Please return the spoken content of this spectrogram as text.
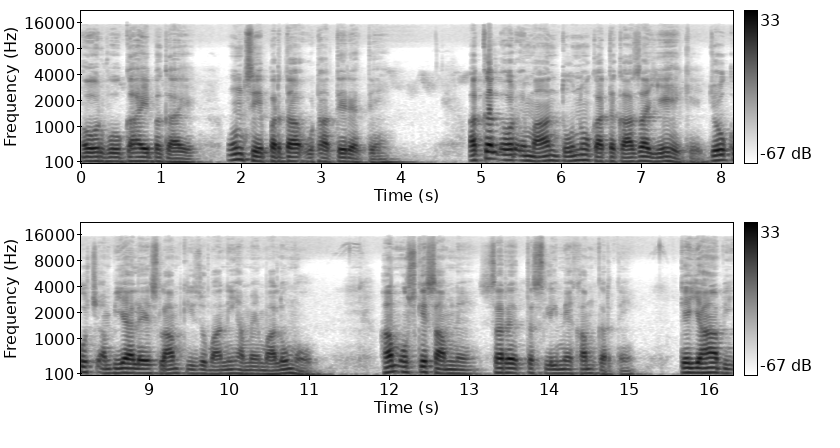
اور وہ گائے بگائے ان سے پردہ اٹھاتے رہتے ہیں۔ عقل اور ایمان دونوں کا تقاضا یہ ہے کہ جو کچھ انبیاء علیہ السلام کی زبانی ہمیں معلوم ہو، ہم اس کے سامنے سر تسلیم خم کرتے ہیں کہ یہاں بھی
